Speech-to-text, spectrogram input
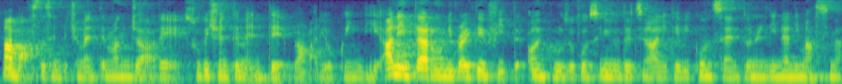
ma basta semplicemente mangiare sufficientemente vario. Quindi all'interno di Bright Fit ho incluso consigli nutrizionali che vi consentono in linea di massima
